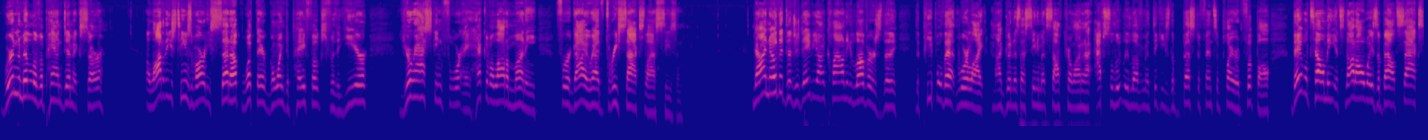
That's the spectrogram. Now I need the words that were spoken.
we're in the middle of a pandemic, sir. A lot of these teams have already set up what they're going to pay folks for the year. You're asking for a heck of a lot of money for a guy who had three sacks last season. Now I know that the Jadeveon Clowney lovers, the the people that were like, my goodness, I've seen him at South Carolina. And I absolutely love him and think he's the best defensive player in football. They will tell me it's not always about sacks,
